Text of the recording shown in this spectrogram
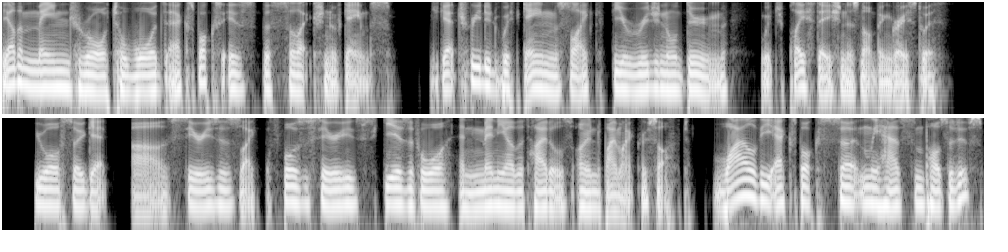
The other main draw towards Xbox is the selection of games. You get treated with games like the original Doom, which PlayStation has not been graced with. You also get uh, series like the Forza series, Gears of War, and many other titles owned by Microsoft. While the Xbox certainly has some positives,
